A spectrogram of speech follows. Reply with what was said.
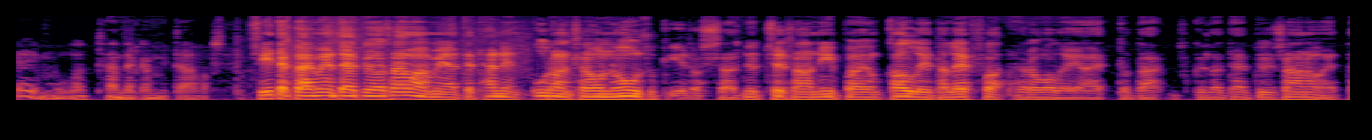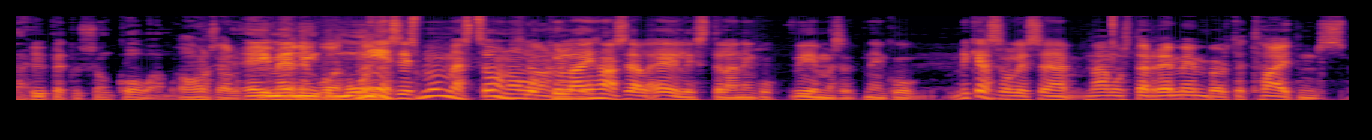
ei mulla nyt häntäkään mitään vastaan. Siitä kai meidän täytyy olla samaa mieltä, että hänen uransa on nousukiidossa. Että nyt se saa niin paljon kalliita leffarooleja, että tota, kyllä täytyy sanoa, että hypetys on kova. Mutta On se ollut ei me niin kuin mun... Niin, siis mun mielestä se on ollut on kyllä niinku- ihan siellä eilistellä niin kuin viimeiset, niin kuin, mikä se oli se, Mä muistan Remember the Titans,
